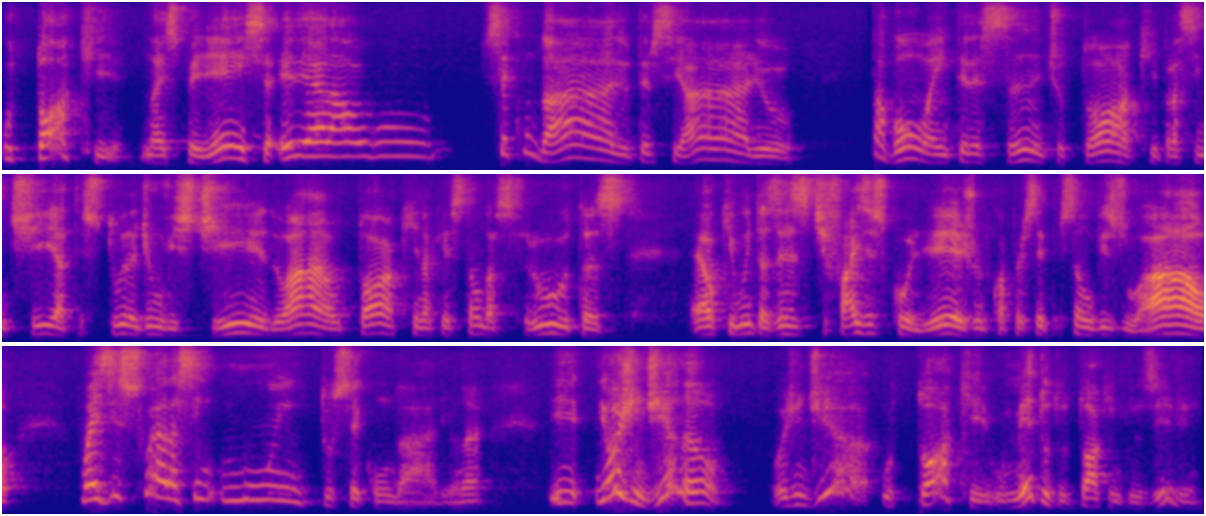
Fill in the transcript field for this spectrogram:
o toque na experiência, ele era algo secundário, terciário. Tá bom, é interessante o toque para sentir a textura de um vestido. Ah, o toque na questão das frutas é o que muitas vezes te faz escolher junto com a percepção visual. Mas isso era assim muito secundário, né? E, e hoje em dia não. Hoje em dia o toque, o medo do toque, inclusive,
